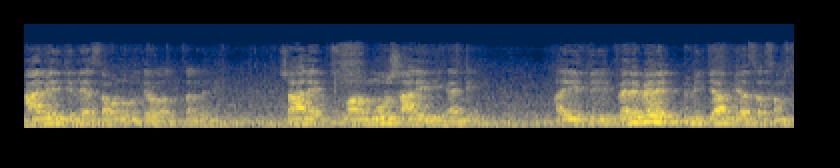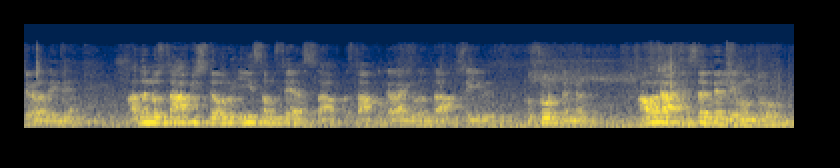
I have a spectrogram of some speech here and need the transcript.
ಹಾವೇರಿ ಜಿಲ್ಲೆಯ ಸವಣೂರು ದೇವಸ್ಥಾನದಲ್ಲಿ ಶಾಲೆ, ಸುಮಾರು ಮೂರು ಶಾಲೆ ಇದೆ ಈಗ ಅಲ್ಲಿ. ಅದೇ ರೀತಿ ಬೇರೆ ಬೇರೆ ವಿದ್ಯಾಭ್ಯಾಸ ಸಂಸ್ಥೆಗಳಲ್ಲಿ ಇದೆ. ಅದನ್ನು ಸ್ಥಾಪಿಸಿದವರು ಈ ಸಂಸ್ಥೆಯ ಸ್ಥಾಪ- ಸ್ಥಾಪಕರಾಗಿರುವಂತಹ ಸೈದ್ ಬಸೂರ್ ತಂಗಲ್. ಅವರ ಹೆಸರಿನಲ್ಲಿ ಒಂದು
